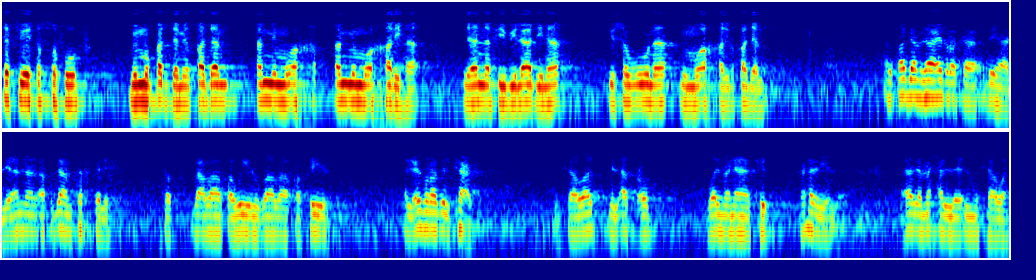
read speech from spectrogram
تسوية الصفوف من مقدم القدم أم من, أم من مؤخرها؟ لأن في بلادنا يسوون من مؤخر القدم. القدم لا عبرة بها لأن الأقدام تختلف. بعضها طويل وبعضها قصير. العبرة بالكعب مساواة بالأكعب والمناكب. هذه هذا محل المساواة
